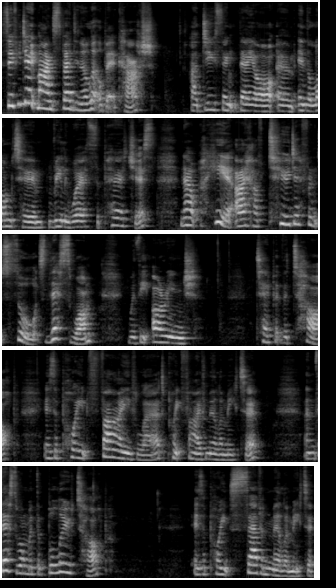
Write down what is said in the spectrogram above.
So if you don't mind spending a little bit of cash, I do think they are um, in the long term really worth the purchase. Now here I have two different sorts. This one with the orange tip at the top is a 0.5 lead, 0.5 millimetre. And this one with the blue top is a 0.7 millimetre.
